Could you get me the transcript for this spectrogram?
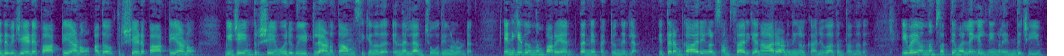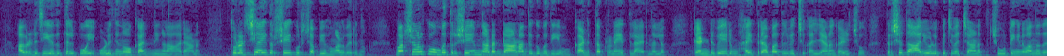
ഇത് വിജയുടെ പാർട്ടിയാണോ അതോ തൃശയുടെ പാർട്ടിയാണോ? വിജയും തൃശയും ഒരു വീട്ടിലാണോ താമസിക്കുന്നത് എന്നെല്ലാം ചോദ്യങ്ങളുണ്ട്. എനിക്കിതൊന്നും പറയാൻ തന്നെ പറ്റുന്നില്ല. ഇത്തരം കാര്യങ്ങൾ സംസാരിക്കാൻ ആരാണ് നിങ്ങൾക്ക് അനുവാദം തന്നത്? ഇവയൊന്നും സത്യമല്ലെങ്കിൽ നിങ്ങൾ എന്തു ചെയ്യും? അവരുടെ ജീവിതത്തിൽ പോയി ഒളിഞ്ഞു നോക്കാൻ നിങ്ങൾ ആരാണ്? തുടർച്ചയായി തൃഷയെക്കുറിച്ച് അഭ്യൂഹങ്ങൾ വരുന്നു. വർഷങ്ങൾക്ക് മുമ്പ് തൃശയും നടൻ റാണ ദഗുപതിയും കടുത്ത പ്രണയത്തിലായിരുന്നല്ലോ. രണ്ടുപേരും ഹൈദരാബാദിൽ വെച്ച് കല്യാണം കഴിച്ചു. തൃശ താലി ഒളിപ്പിച്ച് വെച്ചാണ് ഷൂട്ടിങ്ങിന് വന്നത്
